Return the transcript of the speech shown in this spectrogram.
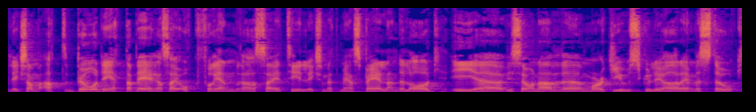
liksom att både etablera sig och förändra sig till liksom ett mer spelande lag. I, eh, vi såg när eh, Mark Hughes skulle göra det med Stoke,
